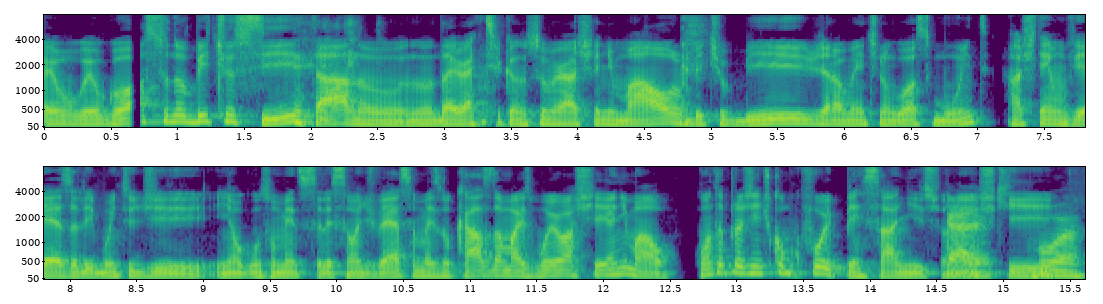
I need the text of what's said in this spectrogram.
eu, eu gosto no B2C, tá? no, no Direct to Consumer eu acho animal. B2B, geralmente não gosto muito. Acho que tem um viés ali muito de, em alguns momentos, seleção adversa, mas no caso da Mais Boa eu achei animal. Conta pra gente como foi pensar nisso, né? Cara, né? Acho que boa.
